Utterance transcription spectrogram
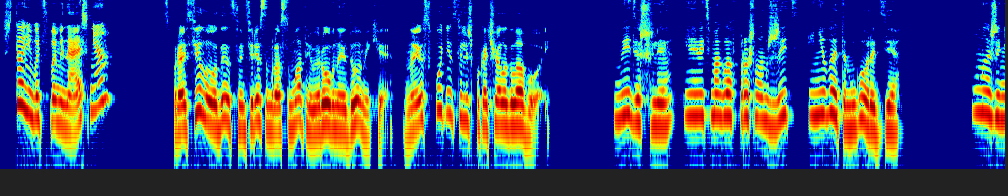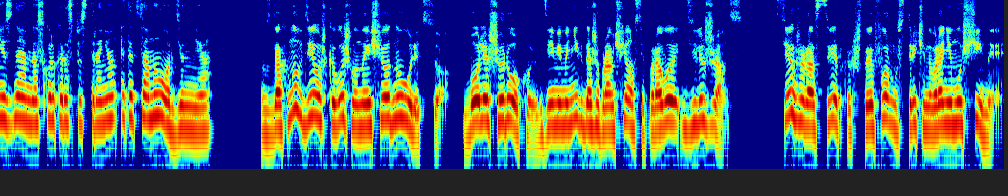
«Что-нибудь вспоминаешь, нян?» Спросила Удет с интересом рассматривая ровные домики, но ее спутница лишь покачала головой. «Видишь ли, я ведь могла в прошлом жить и не в этом городе. Мы же не знаем, насколько распространен этот самый Орден Ня». Вздохнув, девушка вышла на еще одну улицу, более широкую, где мимо них даже промчался паровой дилижанс, тех же расцветках, что и форму встреченного ранее мужчины.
